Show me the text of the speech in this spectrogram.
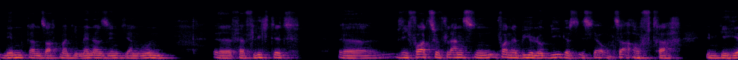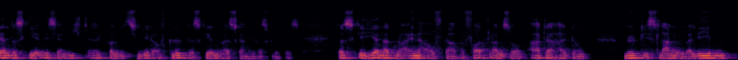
nimmt, dann sagt man, die Männer sind ja nun äh, verpflichtet, äh, sich fortzupflanzen von der Biologie. Das ist ja unser Auftrag im Gehirn. Das Gehirn ist ja nicht äh, konditioniert auf Glück. Das Gehirn weiß gar nicht, was Glück ist. Das Gehirn hat nur eine Aufgabe, Fortpflanzung, Arterhaltung, möglichst lange überleben,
